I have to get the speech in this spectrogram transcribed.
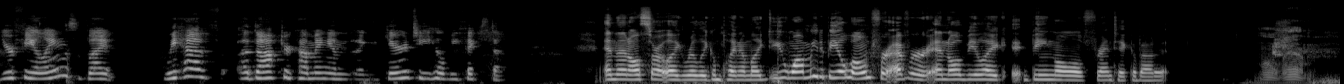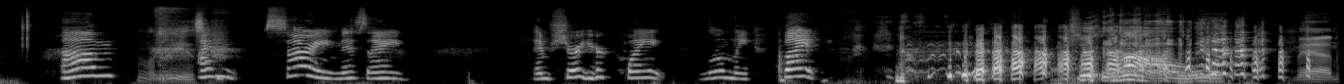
your feelings, but we have a doctor coming, and I guarantee he'll be fixed up. And then I'll start like really complaining. I'm like, "Do you want me to be alone forever?" And I'll be like being all frantic about it. oh man. Um, Oh jeez. I'm sorry, Miss. I am sure you're quite lonely, but wow. Man.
